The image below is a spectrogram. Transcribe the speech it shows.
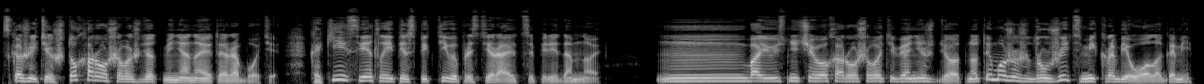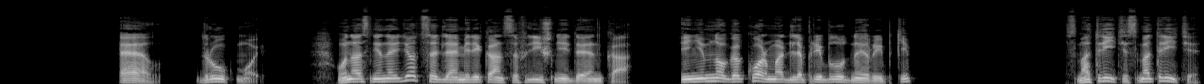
Скажите, что хорошего ждет меня на этой работе? Какие светлые перспективы простираются передо мной? М -м, боюсь, ничего хорошего тебя не ждет, но ты можешь дружить с микробиологами. Эл, друг мой, у нас не найдется для американцев лишней ДНК и немного корма для приблудной рыбки? Смотрите, смотрите,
